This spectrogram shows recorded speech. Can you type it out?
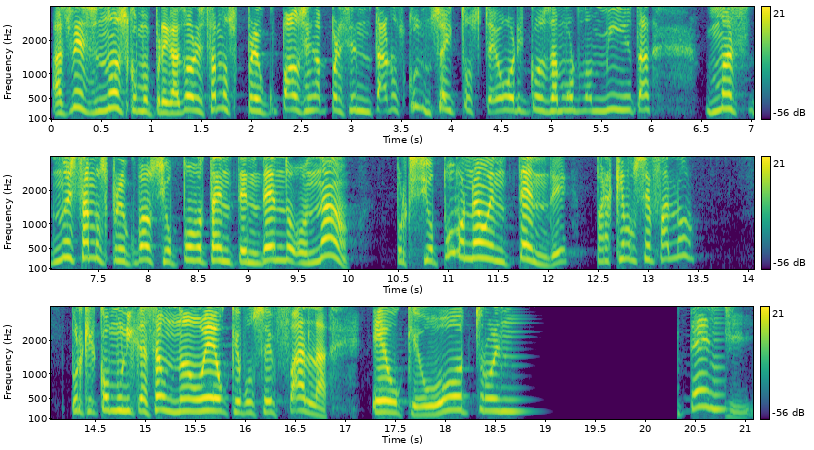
às vezes nós como pregadores estamos preocupados em apresentar os conceitos teóricos da mordomia e tal, mas não estamos preocupados se o povo está entendendo ou não. Porque se o povo não entende, para que você falou? Porque comunicação não é o que você fala, é o que o outro entende.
